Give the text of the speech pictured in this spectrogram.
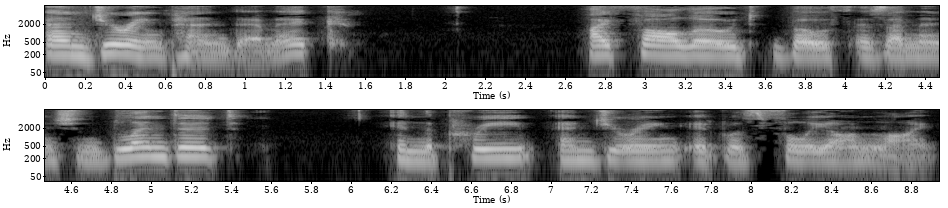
and during pandemic, I followed both, as I mentioned, blended. In the pre and during, it was fully online.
